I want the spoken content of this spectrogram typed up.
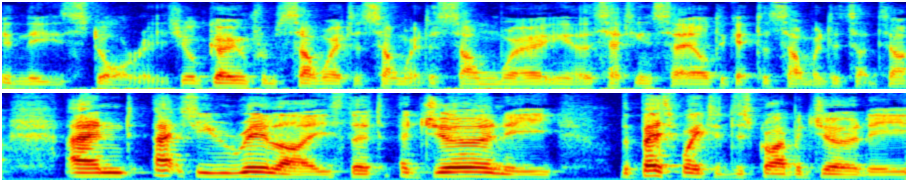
in these stories. You're going from somewhere to somewhere to somewhere you know setting sail to get to somewhere to somewhere and actually realize that a journey the best way to describe a journey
